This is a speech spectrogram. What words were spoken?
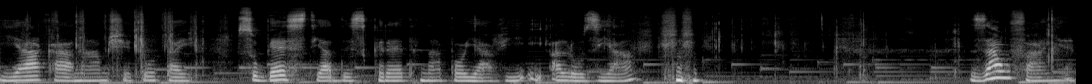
Jaka nam się tutaj sugestia dyskretna pojawi i aluzja. Zaufanie.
